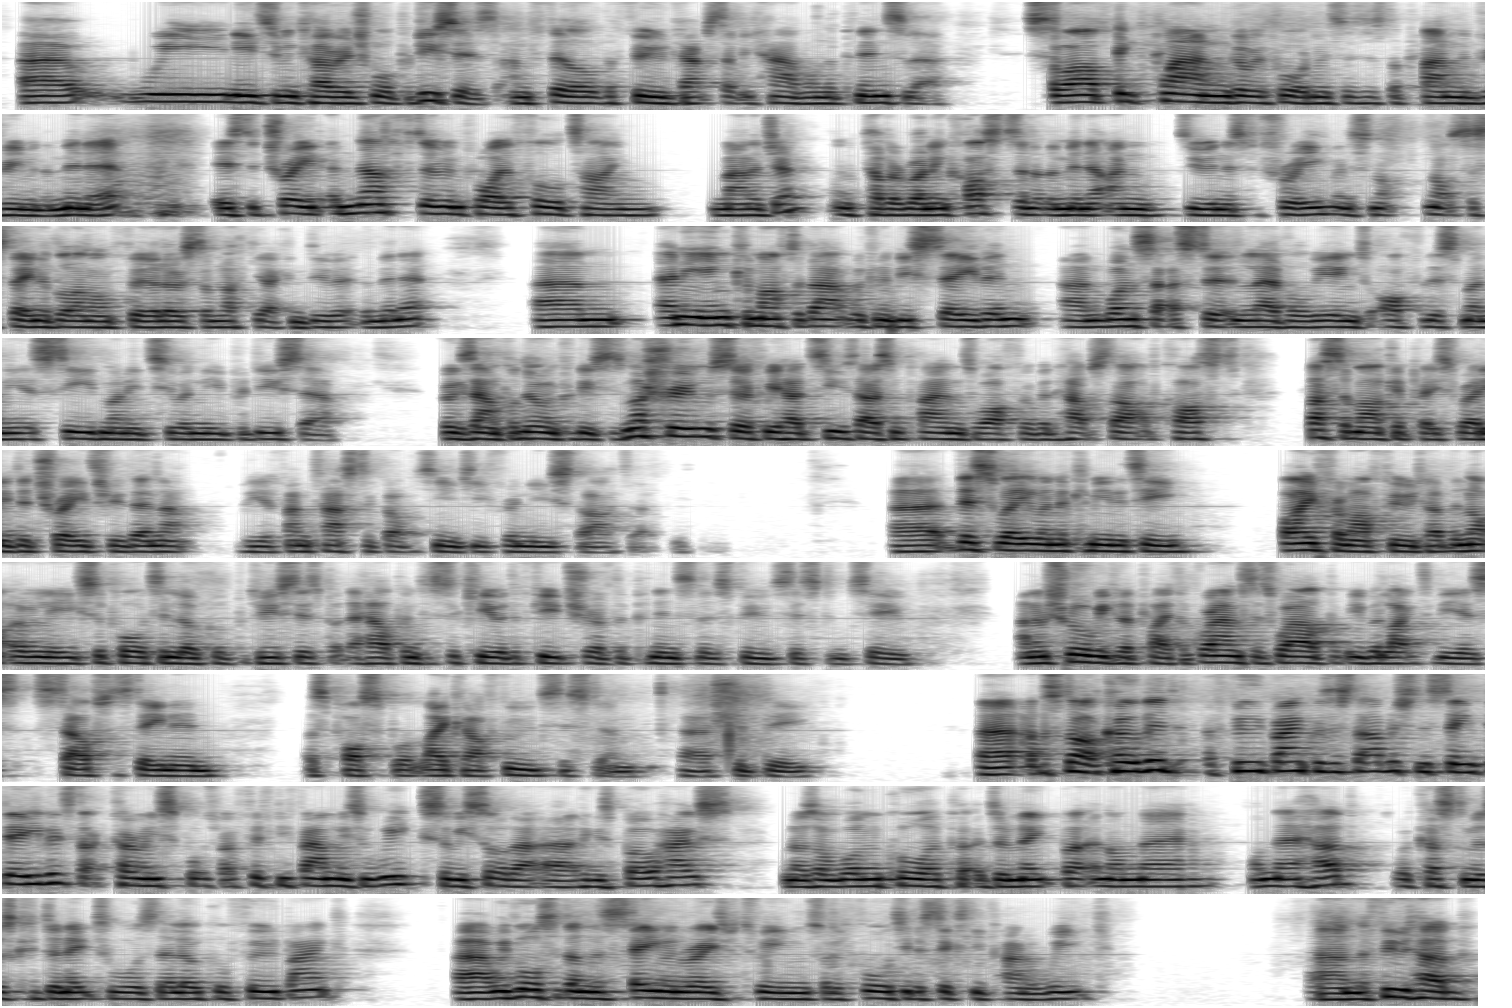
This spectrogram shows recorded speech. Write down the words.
uh, we need to encourage more producers and fill the food gaps that we have on the peninsula. So our big plan going forward, and this is just a plan and dream in a minute, is to trade enough to employ a full-time manager and cover running costs. And at the minute, I'm doing this for free when it's not, not sustainable. I'm on furlough, so I'm lucky I can do it at the minute. Um, any income after that, we're going to be saving. And once at a certain level, we aim to offer this money as seed money to a new producer. For example, no one produces mushrooms. So if we had £2,000 to offer with help startup cost, plus a marketplace ready to trade through, then that would be a fantastic opportunity for a new startup. Uh, this way, when the community buy from our food hub, they're not only supporting local producers, but they're helping to secure the future of the peninsula's food system too. And I'm sure we could apply for grants as well, but we would like to be as self-sustaining as possible, like our food system uh, should be. Uh, at the start of COVID, a food bank was established in St. David's that currently supports about 50 families a week. So we saw that, uh, I think it's Bow House. When I was on one call, I put a donate button on their, on their hub where customers could donate towards their local food bank. Uh, we've also done the same and raised between sort of 40 to 60 pound a week. Um, the food hub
